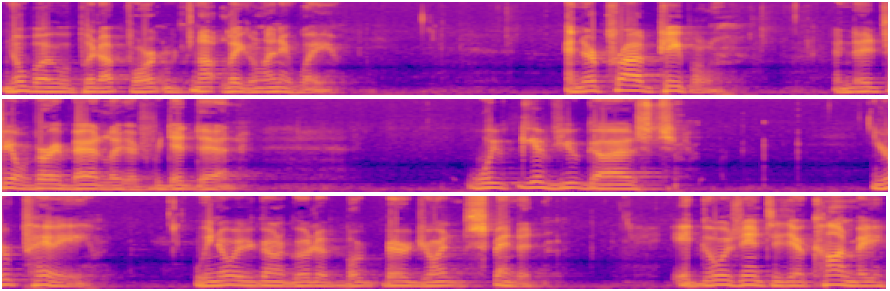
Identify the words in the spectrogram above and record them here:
Nobody will put up for it, it's not legal anyway. And they're proud people, and they'd feel very badly if we did that. We give you guys your pay. We know you're going to go to Bear Joint and spend it. It goes into the economy,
